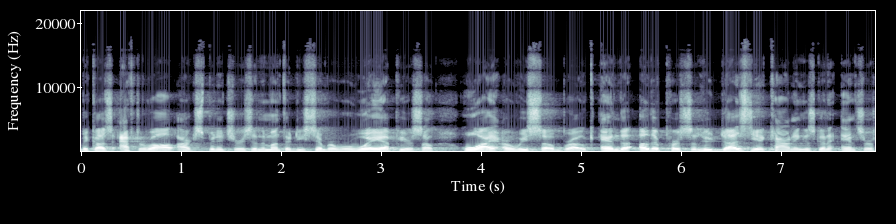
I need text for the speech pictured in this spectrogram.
Because after all, our expenditures in the month of December were way up here, so why are we so broke? And the other person who does the accounting is going to answer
